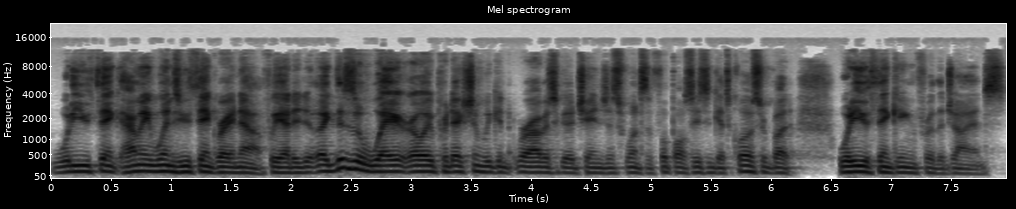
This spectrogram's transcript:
What do you think? How many wins do you think right now? If we had to do like this is a way early prediction, we can we're obviously going to change this once the football season gets closer. But what are you thinking for the Giants?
